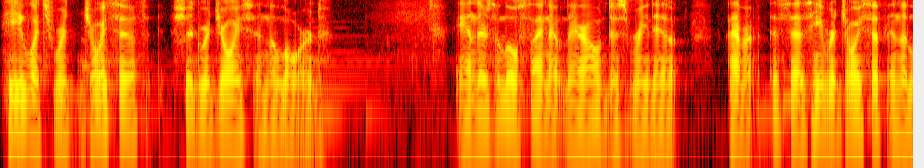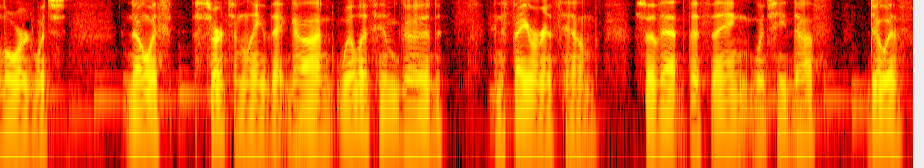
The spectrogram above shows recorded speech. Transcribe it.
He which rejoiceth should rejoice in the Lord. And there's a little side note there. I'll just read it. It says, He rejoiceth in the Lord, which knoweth certainly that God willeth him good and favoreth him, so that the thing which he doth doeth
